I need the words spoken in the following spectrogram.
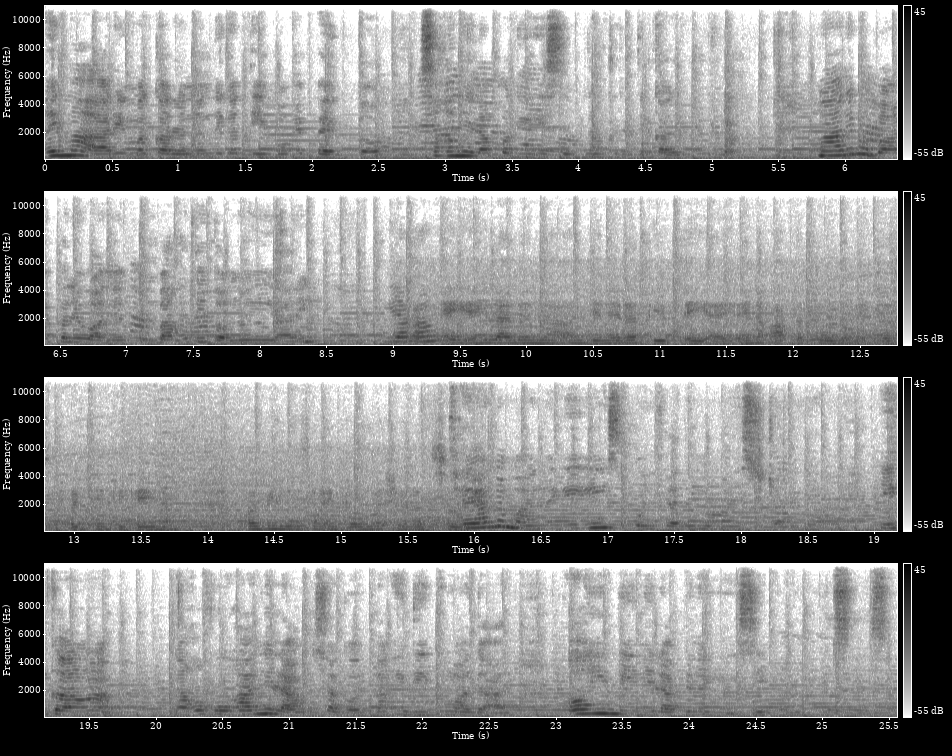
ay maaaring magkaroon ng negatibong epekto sa kanilang pag-iisip ng kritikal. Maaari mo ba ipaliwanag kung bakit ito nangyayari? Kaya ang AI, lalo na ang generative AI, ay nakakatulong ito sa pagbibigay ng mabilisang impormasyon at solusyon. Kaya naman, nagiging spoon-fed ang mga estudyante. Ika nga, nakukuha nila ang sagot ng hindi dumadaan o hindi nila pinag-iisipan ng proseso.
